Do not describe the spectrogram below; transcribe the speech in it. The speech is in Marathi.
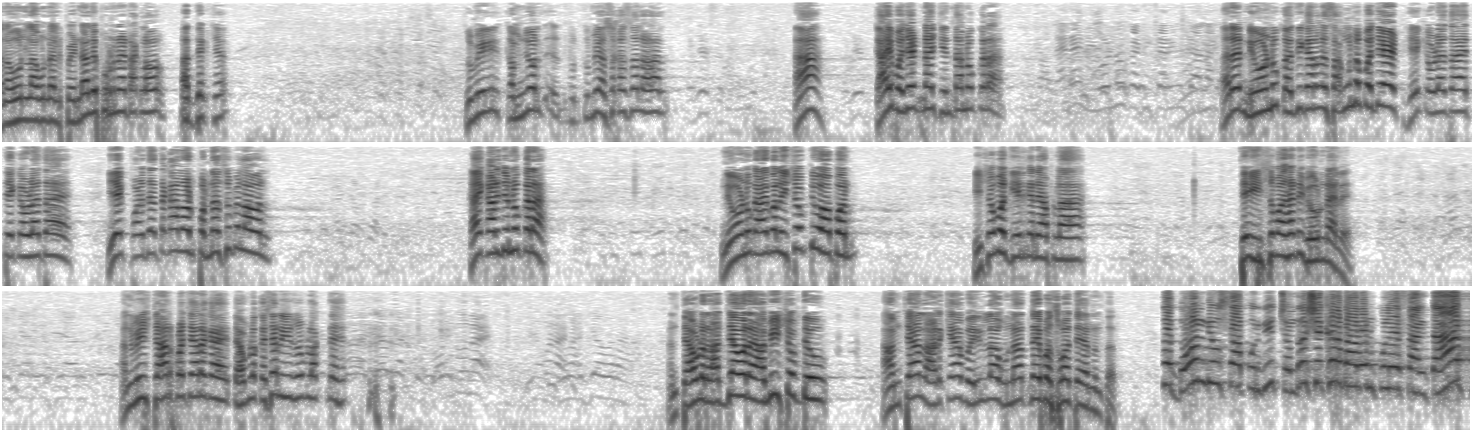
त्यांना ऊन लागून राहिले. पेंडाले पूर्ण नाही टाकलो हो, अध्यक्ष. तुम्ही कमजोर तुम्ही असं कसं लढाल? हा? काही बजेट नाही चिंता नको करा. अरे निवडणूक अधिकाऱ्याला सांगू ना बजेट. हे केवढ्याचं आहे ते केवढ्याचं आहे. एक पडद्याचं का लावून पन्नास रुपये लावल. काही काळजी नको करा. निवडणूक आयोगाला हिशोब देऊ आपण. हिशोबच घेईल का रे आपला? ते हिशोबासाठी भिवून राहिले. आणि मी स्टार प्रचारक आहे त्यामुळे कशाला हिशोब लागते? आणि त्यामुळे राज्यावर आहे आम्ही हिशोब देऊ. आमच्या लाडक्या बहिणीला उन्हात नाही बसवायचं यानंतर. तर दोन दिवसापूर्वी चंद्रशेखर बावनकुळे सांगतात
